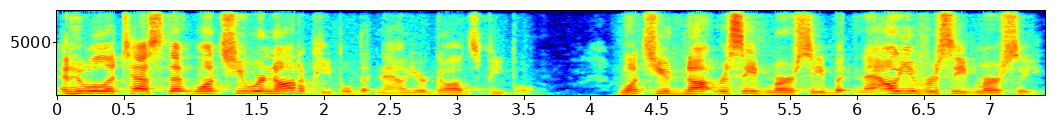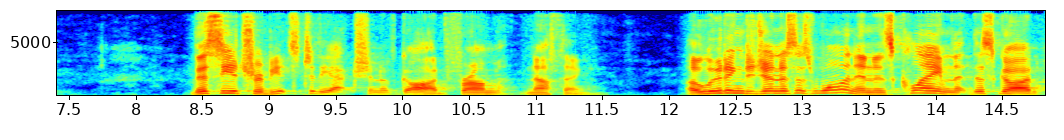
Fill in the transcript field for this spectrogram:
and who will attest that once you were not a people, but now you're God's people. Once you'd not received mercy, but now you've received mercy. This he attributes to the action of God from nothing, alluding to Genesis 1 and his claim that this God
